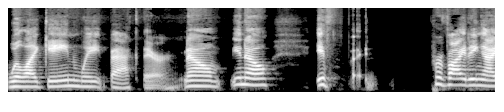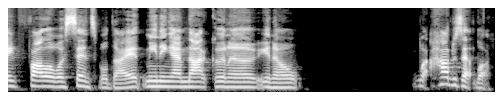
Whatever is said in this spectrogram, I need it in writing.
Will I gain weight back there? Now, you know, if providing I follow a sensible diet, meaning I'm not gonna, you know, how does that look?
